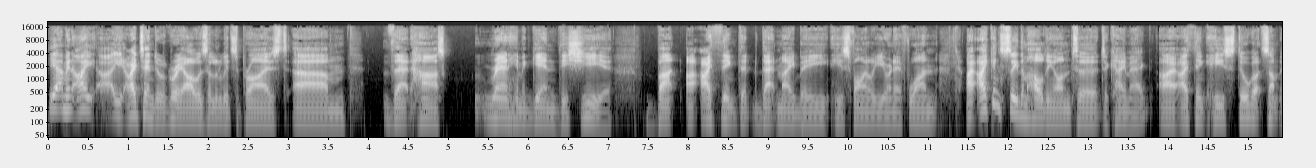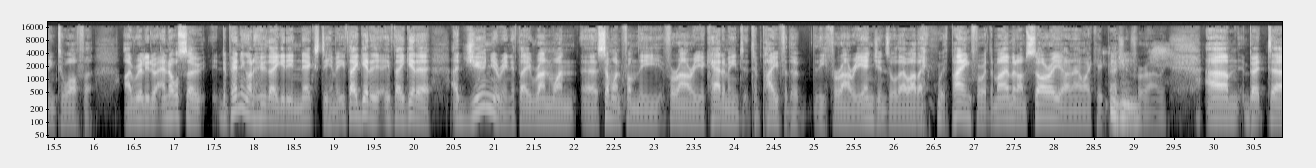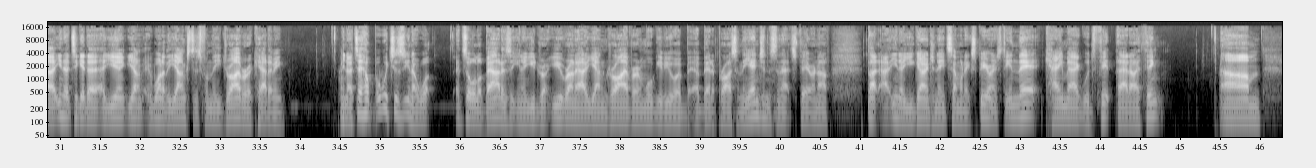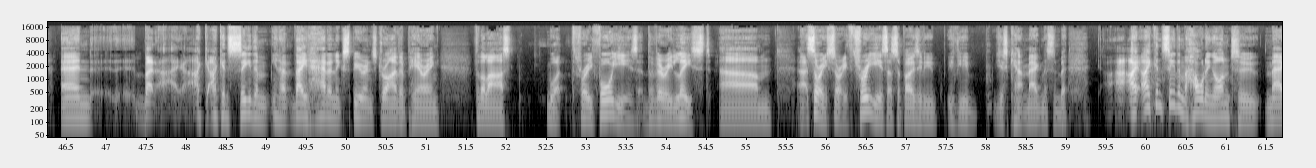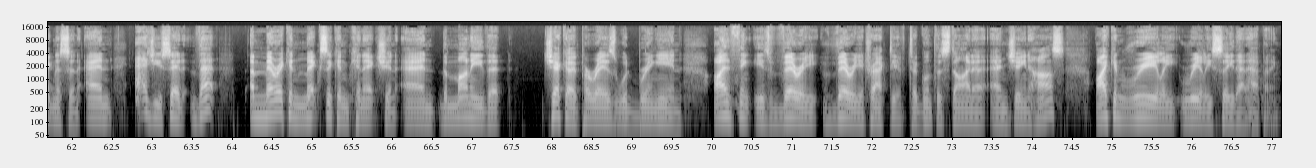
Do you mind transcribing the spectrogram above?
Yeah, I mean, I, I, I tend to agree. I was a little bit surprised um, that Haas ran him again this year but I think that that may be his final year in F1. I, I can see them holding on to, to K-Mag. I, I, think he's still got something to offer. I really do. And also, depending on who they get in next to him, if they get a, if they get a, a junior in, if they run one uh, someone from the Ferrari Academy to, to, pay for the, the Ferrari engines, although are they with paying for it at the moment? I'm sorry. I know I keep bashing mm-hmm. Ferrari. Um, but, uh, you know, to get a, a young, one of the youngsters from the Driver Academy, you know, to help, which is, you know, what it's all about is that you know you you run out a young driver and we'll give you a, a better price on the engines and that's fair enough. But uh, you know you're going to need someone experienced in there. K Mag would fit that, I think. Um, and but I, I, I could see them. You know they've had an experienced driver pairing for the last what three four years at the very least. Um, uh, sorry sorry three years I suppose if you if you just count Magnussen, but. I, I can see them holding on to Magnussen, and as you said, that American Mexican connection and the money that Checo Perez would bring in, I think is very, very attractive to Gunther Steiner and Gene Haas. I can really, really see that happening.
